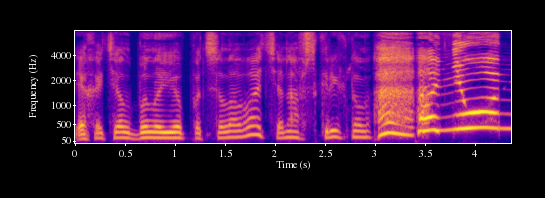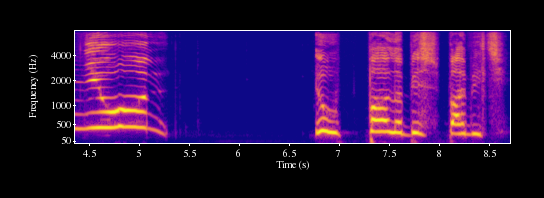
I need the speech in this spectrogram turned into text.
Я хотел было ее поцеловать, она вскрикнула «А, не он, не он!» и упала без памяти.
